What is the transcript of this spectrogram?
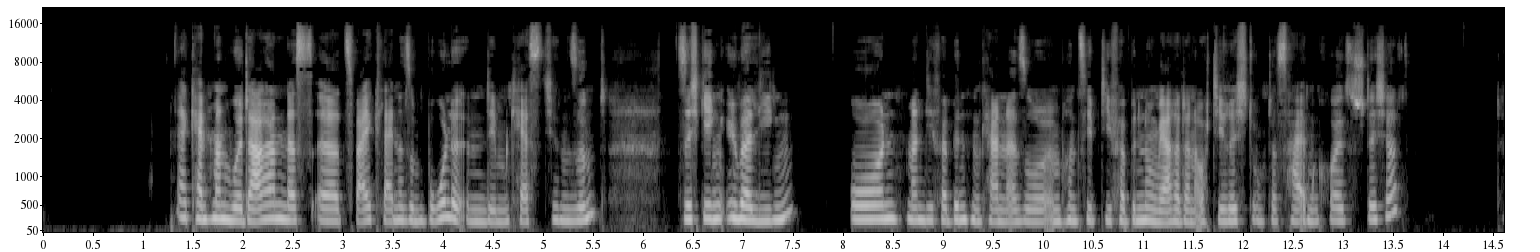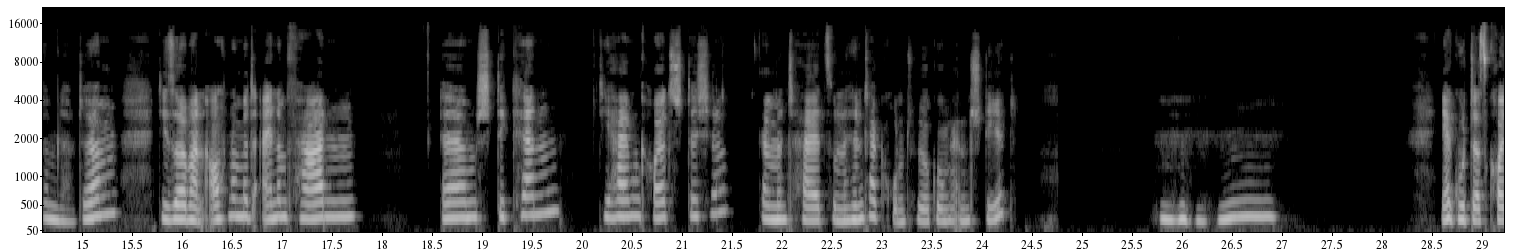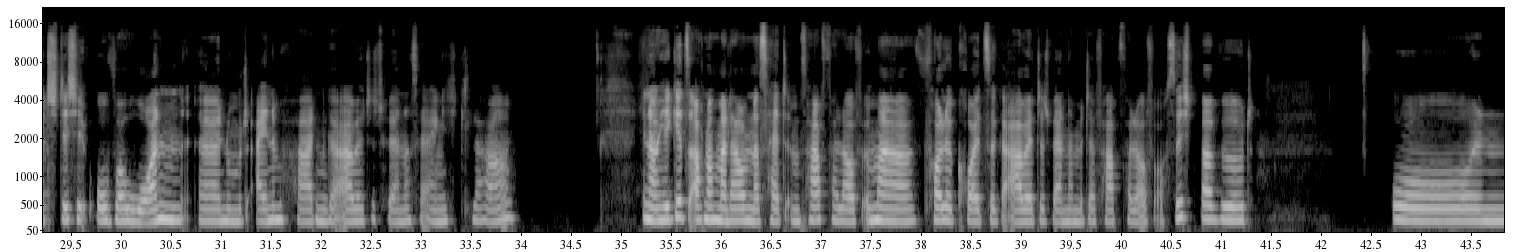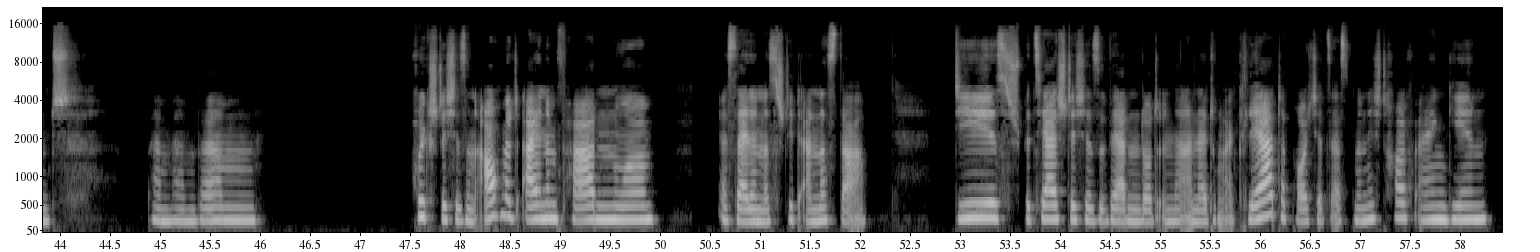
erkennt man wohl daran, dass äh, zwei kleine Symbole in dem Kästchen sind sich gegenüber liegen und man die verbinden kann. Also im Prinzip die Verbindung wäre dann auch die Richtung des halben Kreuzstiches. Dum, dum, dum. Die soll man auch nur mit einem Faden ähm, sticken, die halben Kreuzstiche, damit halt so eine Hintergrundwirkung entsteht. Ja gut, dass Kreuzstiche over one äh, nur mit einem Faden gearbeitet werden, das ist ja eigentlich klar. Genau, hier geht es auch nochmal darum, dass halt im Farbverlauf immer volle Kreuze gearbeitet werden, damit der Farbverlauf auch sichtbar wird. Und bam, bam, bam. Rückstiche sind auch mit einem Faden nur, es sei denn, es steht anders da. Die Spezialstiche werden dort in der Anleitung erklärt, da brauche ich jetzt erstmal nicht drauf eingehen.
